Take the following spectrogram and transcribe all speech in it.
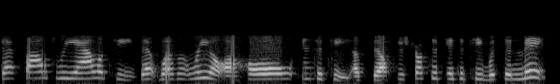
that false reality that wasn't real, a whole entity, a self-destructive entity within me.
